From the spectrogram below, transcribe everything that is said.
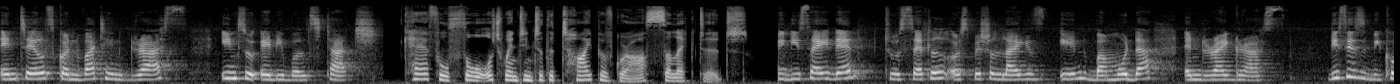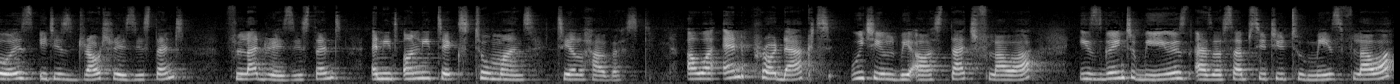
entails converting grass into edible starch. Careful thought went into the type of grass selected. We decided to settle or specialize in Bermuda and ryegrass. This is because it is drought resistant, flood resistant, and it only takes two months till harvest. Our end product, which will be our starch flour, is going to be used as a substitute to maize flour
